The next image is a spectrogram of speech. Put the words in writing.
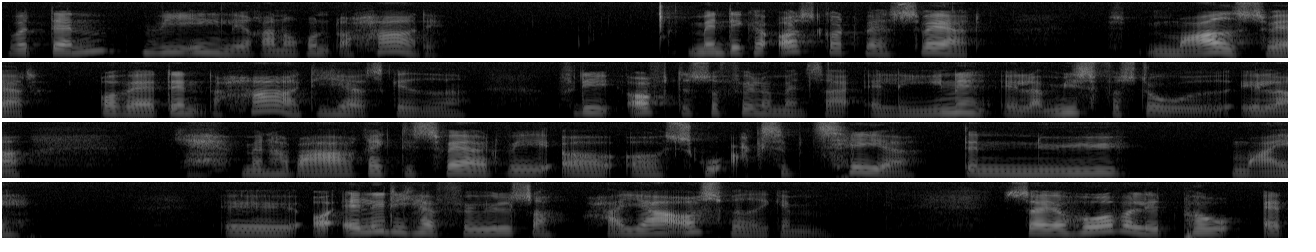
hvordan vi egentlig render rundt og har det. Men det kan også godt være svært, meget svært, at være den, der har de her skader. Fordi ofte så føler man sig alene, eller misforstået, eller ja, man har bare rigtig svært ved at, at skulle acceptere den nye mig. Øh, og alle de her følelser har jeg også været igennem. Så jeg håber lidt på, at,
